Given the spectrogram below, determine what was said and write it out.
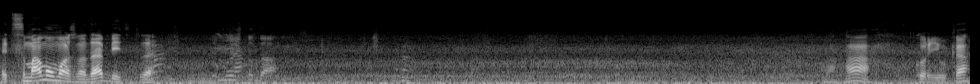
Это самому можно, да, бить туда? Думаю, что да. Ага, курилка.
